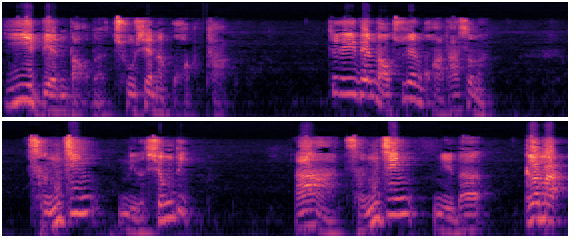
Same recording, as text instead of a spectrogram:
一边倒的出现了垮塌，这个一边倒出现垮塌是什么？曾经你的兄弟。啊，曾经你的哥们儿，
